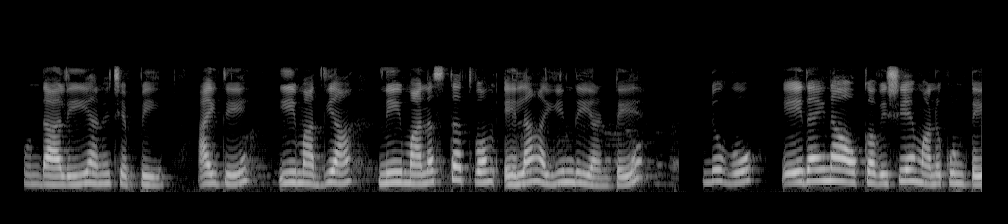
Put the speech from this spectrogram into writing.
ఉండాలి అని చెప్పి. అయితే ఈ మధ్య నీ మనస్తత్వం ఎలా అయ్యింది అంటే నువ్వు ఏదైనా ఒక విషయం అనుకుంటే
